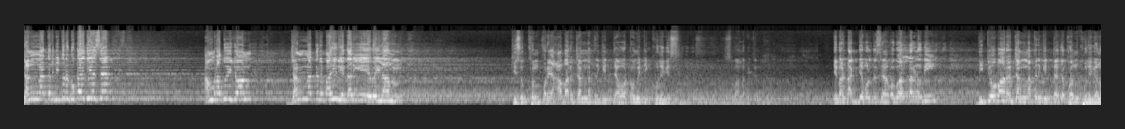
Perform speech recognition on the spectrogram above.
জান্নাতের ভিতরে ঢুকাই দিয়েছে, আমরা দুইজন জান্নাতের বাহিরে দাঁড়িয়ে রইলাম। কিছুক্ষণ পরে আবার জান্নাতের গেটটা অটোমেটিক খুলে গেছে। সুবহানাল্লাহ কইতেন না? এবার ডাক দিয়ে বলতেছে, ওগো আল্লাহর নবী, দ্বিতীয়বার জান্নাতের গেটটা যখন খুলে গেল,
